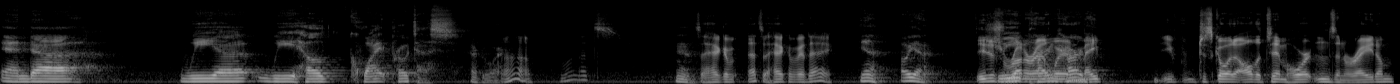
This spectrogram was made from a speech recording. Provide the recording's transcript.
and uh, we uh, we held quiet protests everywhere. oh, well, that's Yeah. that's a heck of that's a heck of a day. Yeah. Oh yeah. You just We run around partied wearing hard. mape. You just go to all the Tim Hortons and raid them.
